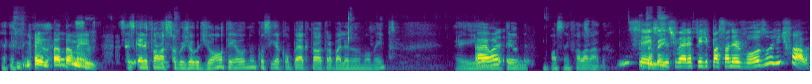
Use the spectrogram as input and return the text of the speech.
Exatamente. Vocês querem falar sobre o jogo de ontem? Eu não consegui acompanhar que estava trabalhando no momento. Aí ah, eu, não, tenho, não, posso nem falar nada. Não sei, se vocês tiverem a fim de passar nervoso, a gente fala.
